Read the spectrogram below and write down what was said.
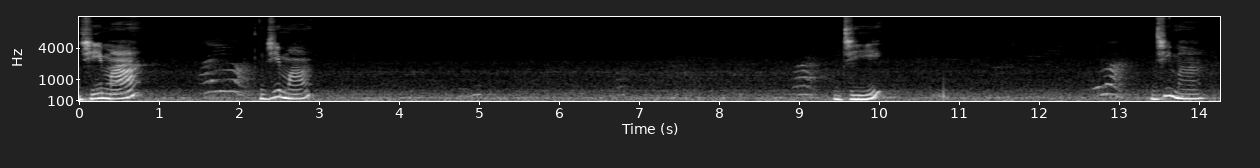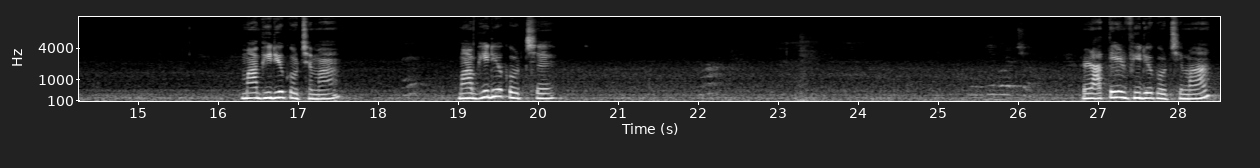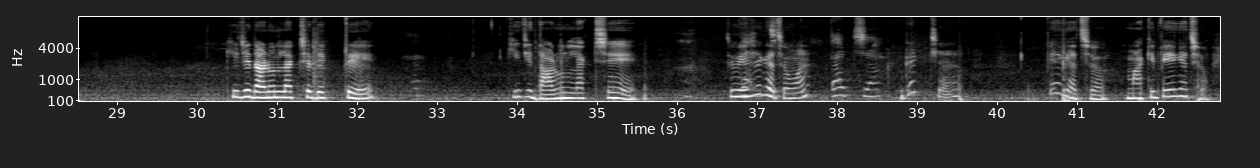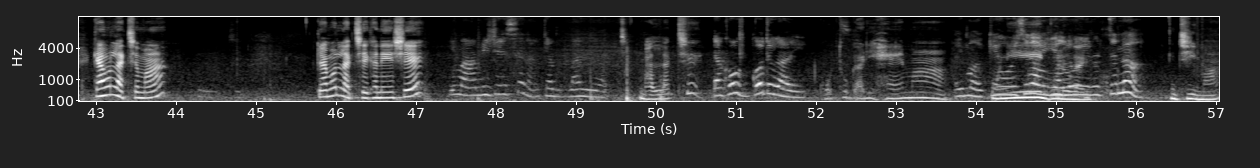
জি মা। জি মা। জি। জি মা। মা ভিডিও করছে মা। মা ভিডিও করছে। রাতের ভিডিও করছি মা। কি যে দারুণ লাগছে দেখতে। কি যে দারুণ লাগছে। তুমি এসে গেছো মা? গচ্ছা পেয়ে গেছো? মাকে পেয়ে গেছো? কেমন লাগছে মা? কেমন লাগছে এখানে এসে? ভালো লাগছে? দেখো কত গাড়ি। কত গাড়ি হ্যাঁ মা। অনেকগুলো গাড়ি। জি মা।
